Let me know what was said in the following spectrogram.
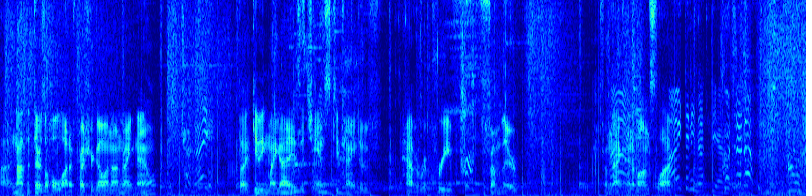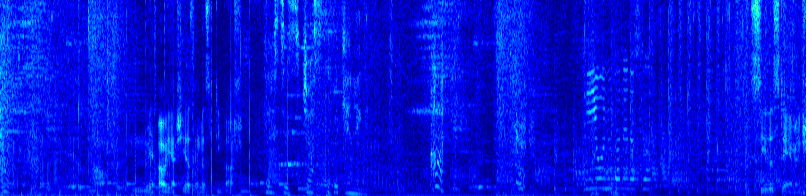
Uh, not that there's a whole lot of pressure going on right now, but giving my guys a chance to kind of have a reprieve from their from that kind of onslaught it? Oh yeah, she has the Mist debuff. This is just the beginning. Let's see this damage.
